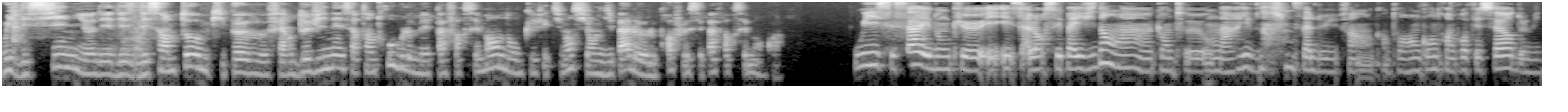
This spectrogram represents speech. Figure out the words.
oui, des signes, des, symptômes qui peuvent faire deviner certains troubles, mais pas forcément. Donc effectivement, si on ne dit pas, le, le prof le sait pas forcément, quoi. Oui, c'est ça. Et donc, euh, alors c'est pas évident hein, quand euh, on arrive dans une salle de, enfin, quand on rencontre un professeur, de lui,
